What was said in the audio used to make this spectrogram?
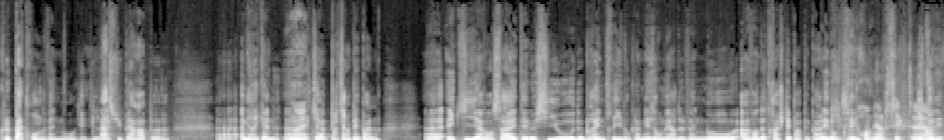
Donc le patron de Venmo, qui est la super app euh, euh, américaine, euh, qui appartient à PayPal. et qui avant ça a été le CEO de Braintree, donc la maison mère de Venmo, avant d'être acheté par PayPal. Et donc il comprend bien le secteur. Il connaît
